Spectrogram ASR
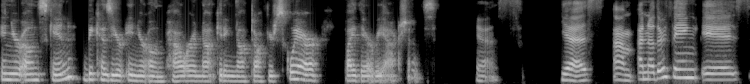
in your own skin because you're in your own power and not getting knocked off your square by their reactions. Yes. Yes. Um, another thing is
